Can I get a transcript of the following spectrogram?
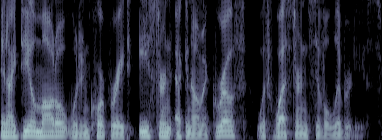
An ideal model would incorporate Eastern economic growth with Western civil liberties.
